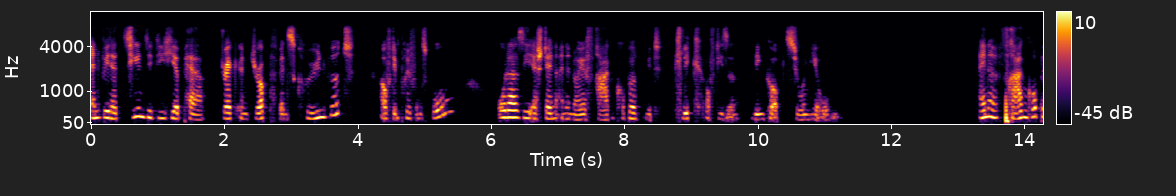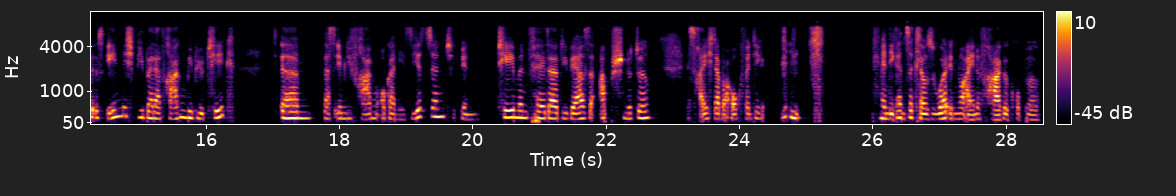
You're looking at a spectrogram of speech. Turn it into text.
Entweder ziehen Sie die hier per Drag and Drop, wenn es grün wird, auf den Prüfungsbogen oder Sie erstellen eine neue Fragengruppe mit Klick auf diese linke Option hier oben. Eine Fragengruppe ist ähnlich wie bei der Fragenbibliothek, ähm, dass eben die Fragen organisiert sind in Themenfelder, diverse Abschnitte. Es reicht aber auch, wenn die, wenn die ganze Klausur in nur eine Fragegruppe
